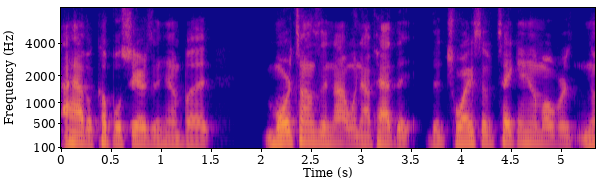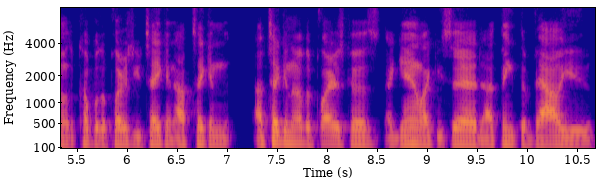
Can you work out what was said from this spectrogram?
I have a couple shares in him, but more times than not, when I've had the the choice of taking him over, you know, a couple of the players you've taken, I've taken I've taken other players because again, like you said, I think the value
